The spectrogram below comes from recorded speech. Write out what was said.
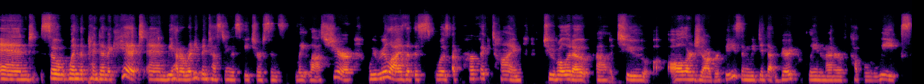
And so when the pandemic hit, and we had already been testing this feature since late last year, we realized that this was a perfect time to roll it out uh, to all our geographies. And we did that very quickly in a matter of a couple of weeks.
